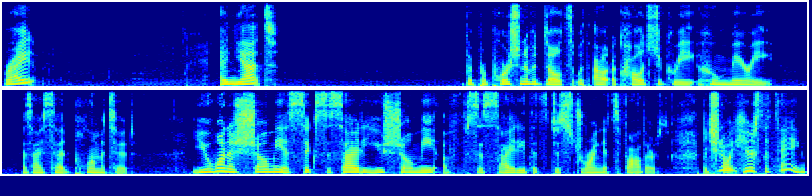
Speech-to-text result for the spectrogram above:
Right? And yet, the proportion of adults without a college degree who marry, as I said, plummeted. You want to show me a sick society, you show me a society that's destroying its fathers. But you know what? Here's the thing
